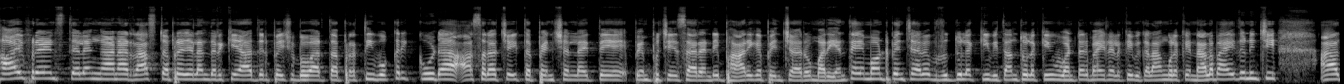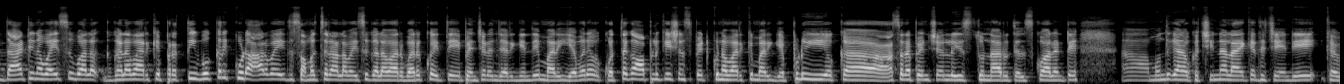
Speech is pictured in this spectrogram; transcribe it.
హాయ్ ఫ్రెండ్స్ తెలంగాణ రాష్ట్ర ప్రజలందరికీ ఆదిరిపై శుభవార్త. ప్రతి ఒక్కరికి కూడా ఆసరా చేయుత పెన్షన్లు అయితే పెంపు చేశారండి. భారీగా పెంచారు. మరి ఎంత అమౌంట్ పెంచారో? వృద్ధులకి వితంతులకి ఒంటరి మహిళలకి వికలాంగులకి నలభై ఐదు నుంచి ఆ దాటిన వయసు వాళ్ళ గలవారికి ప్రతి ఒక్కరికి కూడా అరవై ఐదు సంవత్సరాల వయసు గలవారి వరకు అయితే పెంచడం జరిగింది. మరి ఎవరు కొత్తగా అప్లికేషన్స్ పెట్టుకున్న వారికి మరి ఎప్పుడు ఈ యొక్క ఆసరా పెన్షన్లు ఇస్తున్నారు తెలుసుకోవాలంటే ముందుగా ఒక చిన్న లైక్ అయితే చేయండి. ఇక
